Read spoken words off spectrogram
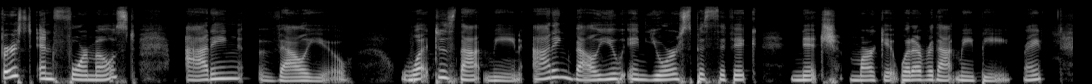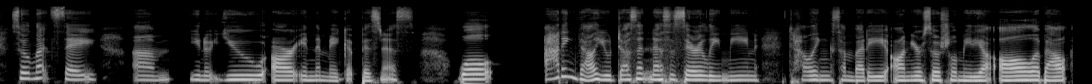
first and foremost, adding value. What does that mean? Adding value in your specific niche market, whatever that may be, right? So let's say, um, you know, you are in the makeup business. Well, adding value doesn't necessarily mean telling somebody on your social media all about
